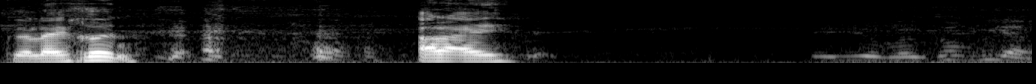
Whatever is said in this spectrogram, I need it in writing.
เกิดอะไรขึ้น อะไร อยู่มันก็เบี่ยง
